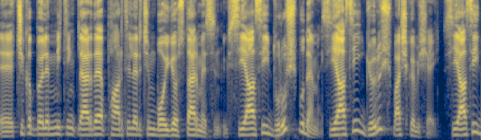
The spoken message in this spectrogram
E, çıkıp böyle mitinglerde partiler için boy göstermesin. Siyasi duruş bu demek. Siyasi görüş başka bir şey. Siyasi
